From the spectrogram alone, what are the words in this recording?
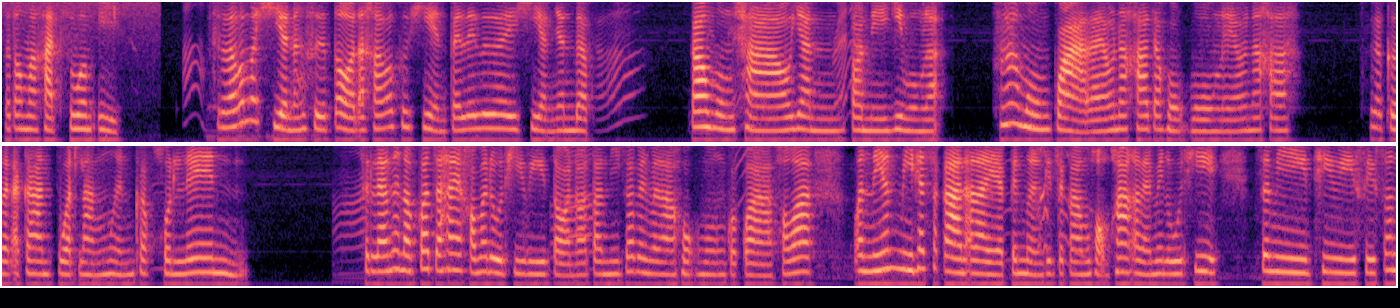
ก็ต้องมาขัดส้วมอีก เสร็จแล้วก็มาเขียนหนังสือต่อนะคะ ก็คือเขียนไปเรื่อยๆ เขียนยันแบบเก้าโมงเช้ายันตอนนี้กี่โมงละห้าโมงกว่าแล้วนะคะ จะหกโมงแล้วนะคะจะเกิดอาการปวดหลังเหมือนกับคนเล่น เสร็จแล้วเนี่ยเราก็จะให้เขามาดูทีวีต่อเนาะตอนนี้ก็เป็นเวลาหกโมงกว่าๆเพราะว่า วันนี้มีเทศกาลอะไรอะเป็นเหมือนกิจกรรมของภาคอะไรไม่รู้ที่จะมีทีวีซีซั o น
